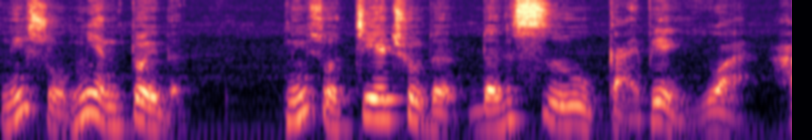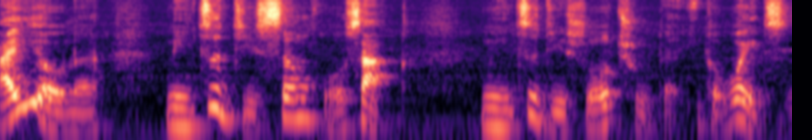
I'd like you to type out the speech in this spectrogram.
你所面对的。你所接触的人事物改变以外，还有呢，你自己生活上你自己所处的一个位置，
